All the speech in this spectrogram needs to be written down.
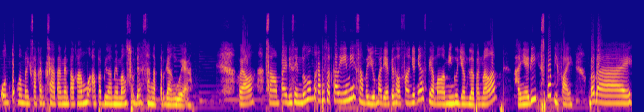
untuk memeriksakan kesehatan mental kamu apabila memang sudah sangat terganggu ya. Well, sampai di sini dulu untuk episode kali ini. Sampai jumpa di episode selanjutnya setiap malam minggu jam 8 malam hanya di Spotify. Bye bye.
